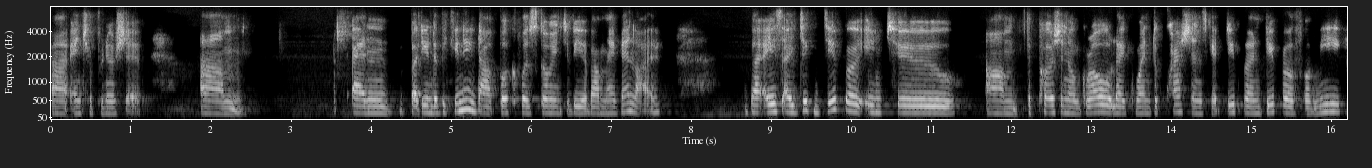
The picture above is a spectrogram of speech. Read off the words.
uh, entrepreneurship. Um, and but in the beginning that book was going to be about my van life but as i dig deeper into um, the personal growth like when the questions get deeper and deeper for me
